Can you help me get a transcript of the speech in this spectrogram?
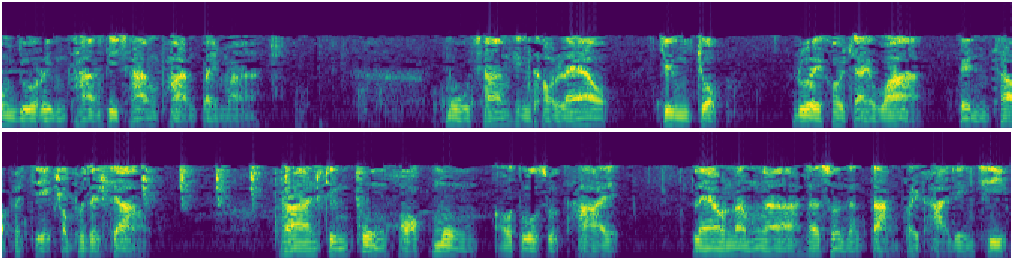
งอยู่ริมทางที่ช้างผ่านไปมา หมู่ช้างเห็นเขาแล้ว จึงจบด้วยเข้าใจว่าเป็นพระปเจกับพุทธเจ้า พรานจึงพุ่งหอกมุ่งเอาตัวสุดท้าย แล้วนำงาและส่วนต่างๆ ไปขายเลี้ยงชีพ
